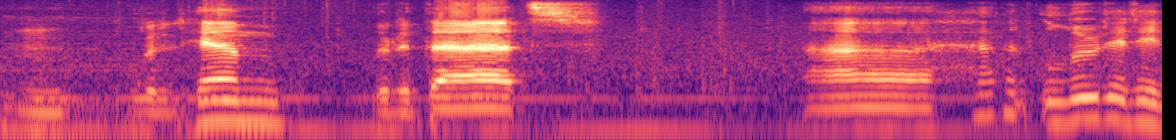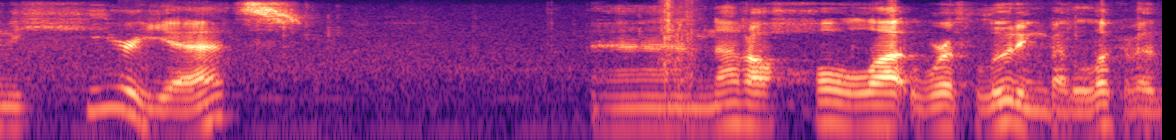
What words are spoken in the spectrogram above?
Hmm. Looted him. Looted that. Uh, haven't looted in here yet. And not a whole lot worth looting by the look of it.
